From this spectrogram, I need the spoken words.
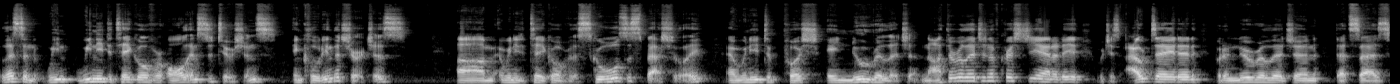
listen, we we need to take over all institutions, including the churches, um, and we need to take over the schools, especially, and we need to push a new religion, not the religion of Christianity, which is outdated, but a new religion that says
